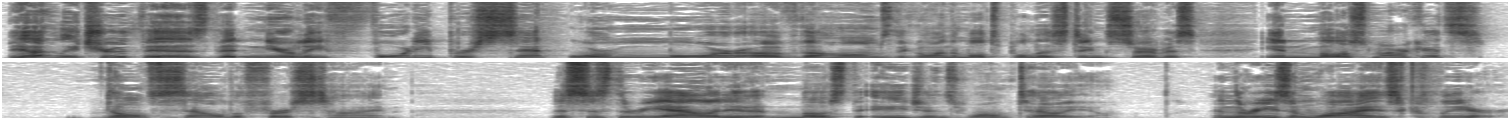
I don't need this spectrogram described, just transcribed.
The ugly truth is that nearly 40% or more of the homes that go on the multiple listing service in most markets don't sell the first time. This is the reality that most agents won't tell you. And the reason why is clear.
